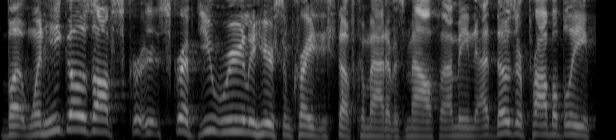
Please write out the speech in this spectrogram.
But when he goes off script, you really hear some crazy stuff come out of his mouth. I mean, uh, those are probably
